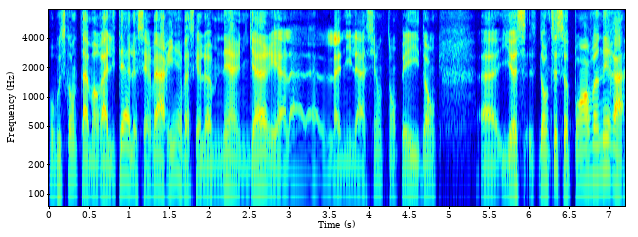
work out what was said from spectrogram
au bout du compte, ta moralité, elle ne servait à rien parce qu'elle a mené à une guerre et à l'annihilation de ton pays. Donc, euh, a, donc c'est ça. Pour en revenir à,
